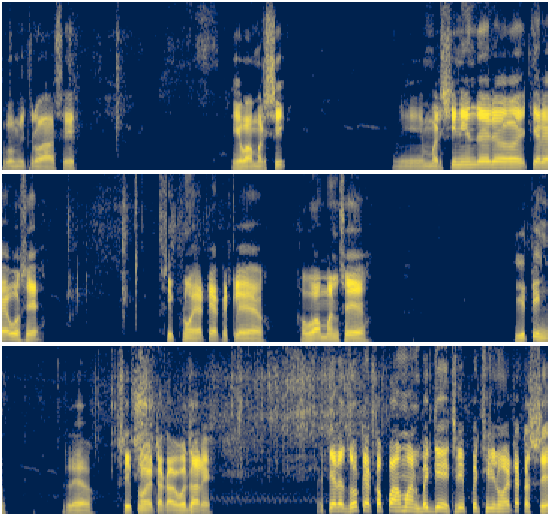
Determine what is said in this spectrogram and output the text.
તો મિત્રો આ છે રેવા મરસી. અને મરસીની અંદર અત્યારે આવ્યો છે થ્રીપનો એટેક એટલે હવામાન છે હીટિંગ એટલે થ્રીપનો એટેક આવે વધારે. અત્યારે જો કે કપાસમાં ને બધે થ્રીપ કચરીનો એટેક જ છે.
